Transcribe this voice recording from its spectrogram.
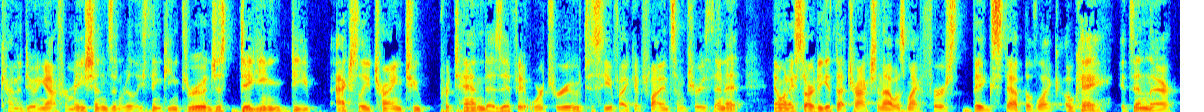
kind of doing affirmations and really thinking through and just digging deep actually trying to pretend as if it were true to see if i could find some truth in it. And when i started to get that traction that was my first big step of like okay it's in there.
